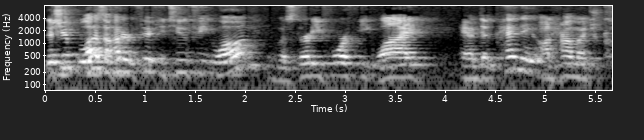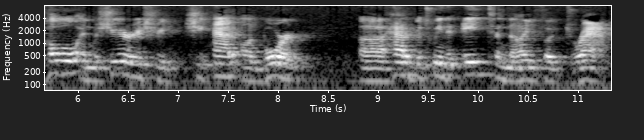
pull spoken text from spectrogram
The ship was 152 feet long, it was 34 feet wide, and depending on how much coal and machinery she, she had on board, uh, had between an 8 to 9 foot draft.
